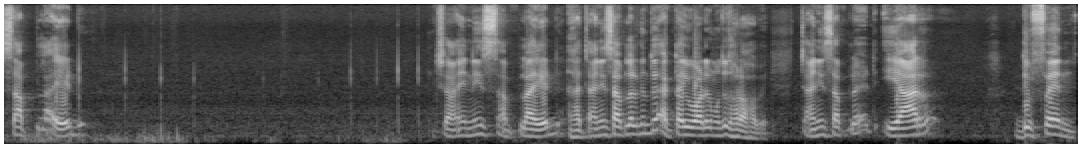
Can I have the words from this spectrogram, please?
supplied Chinese supplied হ্যাঁ চাইনিজ সাপ্লাইড কিন্তু একটাই ওয়ার্ডের মধ্যে ধরা হবে। Chinese supplied air defence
